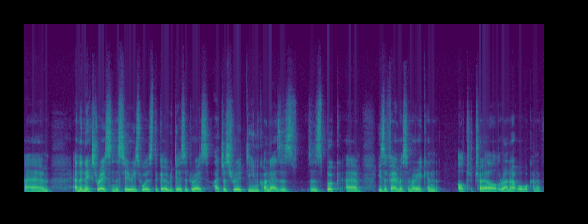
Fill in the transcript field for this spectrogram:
Um, and the next race in the series was the Gobi Desert Race. I just read Dean Karnazes' book. Um, he's a famous American ultra trail runner or kind of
